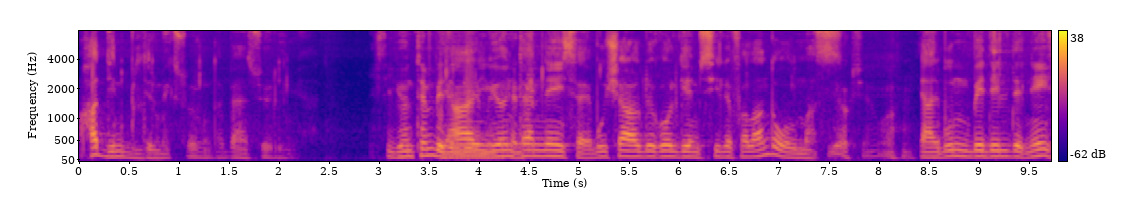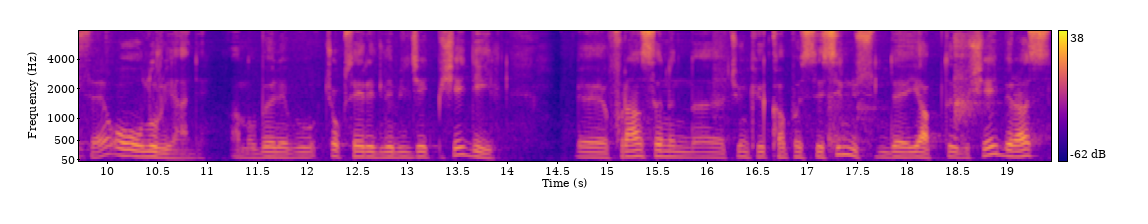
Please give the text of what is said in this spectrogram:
haddini bildirmek zorunda ben söyleyeyim. işte yöntemi Yani belirleyemedik. yöntem neyse bu Charles de Gaulle gemisiyle falan da olmaz. Yok canım. Yani bunun bedeli de neyse o olur yani. Ama böyle bu çok seyredilebilecek bir şey değil. Ee, Fransa'nın e, çünkü kapasitesinin üstünde yaptığı bu şey biraz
